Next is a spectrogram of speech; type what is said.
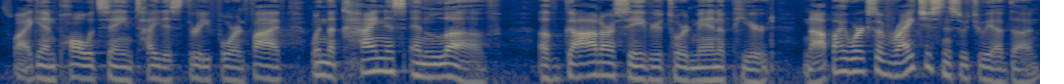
That's why, again, Paul would say in Titus 3 4 and 5 when the kindness and love of God our Savior toward man appeared, not by works of righteousness which we have done,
